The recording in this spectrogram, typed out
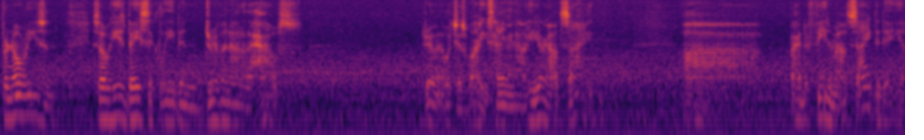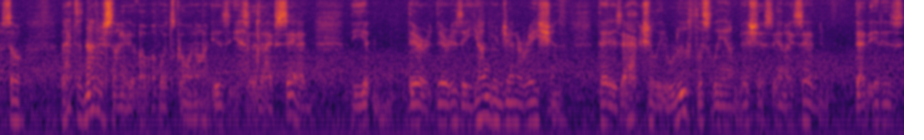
for no reason. So he's basically been driven out of the house. Driven, which is why he's hanging out here outside. Uh, I had to feed him outside today. You know, so that's another sign of, of what's going on. Is, is, as I've said, the there there is a younger generation that is actually ruthlessly ambitious, and I said that it is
